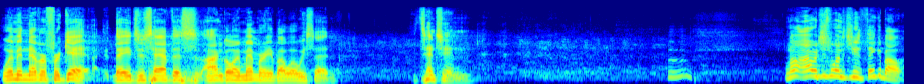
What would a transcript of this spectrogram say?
women never forget. They just have this ongoing memory about what we said. Attention. No, I just wanted you to think about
